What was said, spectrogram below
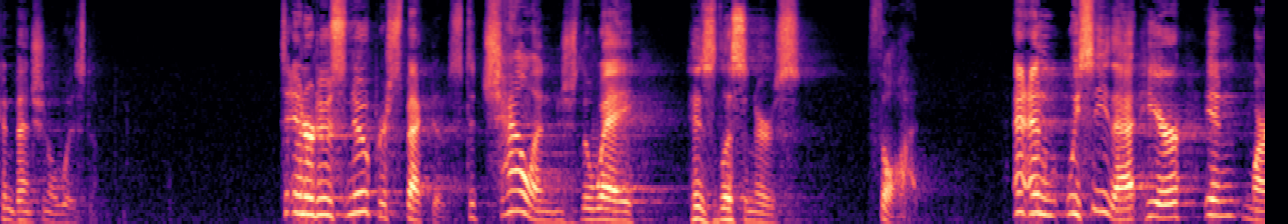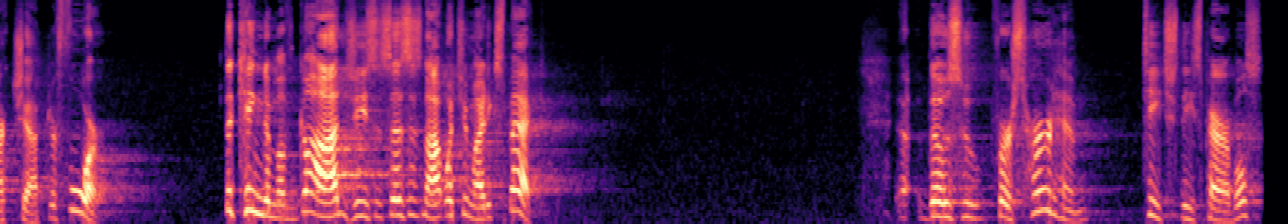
conventional wisdom, to introduce new perspectives, to challenge the way his listeners thought. And we see that here in Mark chapter 4. The kingdom of God, Jesus says, is not what you might expect. Uh, those who first heard him teach these parables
